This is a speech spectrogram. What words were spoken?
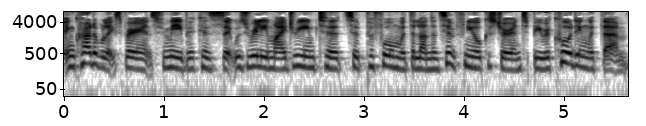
incredible experience for me because it was really my dream to, to perform with the London Symphony Orchestra and to be recording with them.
